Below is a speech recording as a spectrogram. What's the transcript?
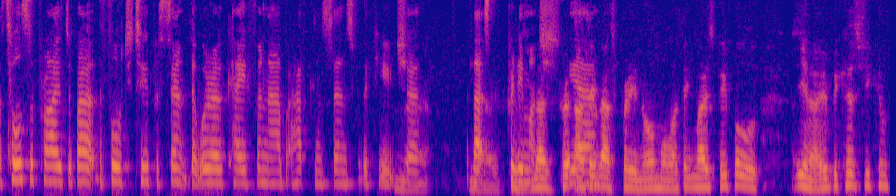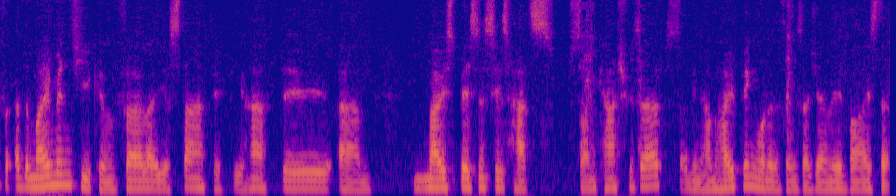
at all surprised about the 42% that we're okay for now, but have concerns for the future? No, that's no, pretty much. Pre yeah. I think that's pretty normal. I think most people, you know, because you can at the moment you can furlough your staff if you have to. Um, most businesses had some cash reserves. I mean, I'm hoping one of the things I generally advise that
